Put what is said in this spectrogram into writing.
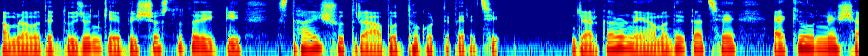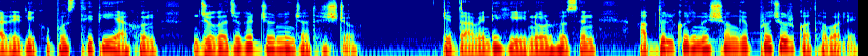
আমরা আমাদের দুজনকে বিশ্বস্ততার একটি স্থায়ী সূত্রে আবদ্ধ করতে পেরেছি। যার কারণে আমাদের কাছে একে অন্যের শারীরিক উপস্থিতি এখন যোগাযোগের জন্য যথেষ্ট। কিন্তু আমি দেখি নূর হোসেন আব্দুল করিমের সঙ্গে প্রচুর কথা বলে।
